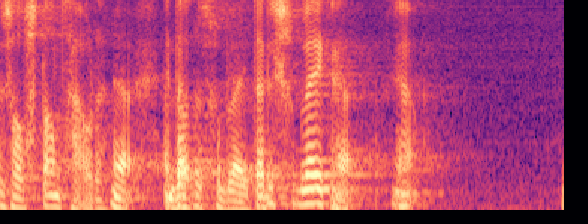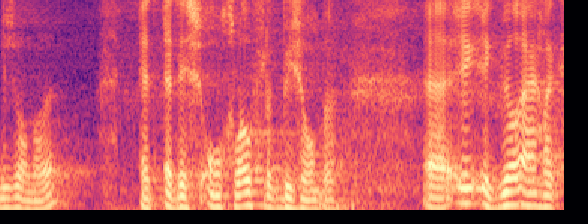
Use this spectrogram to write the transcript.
zal stand houden. Ja, en, en dat, dat, is gebleken. Dat is gebleken, ja. Bijzonder, hè? Het, het is ongelooflijk bijzonder. Uh, ik, ik, wil eigenlijk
